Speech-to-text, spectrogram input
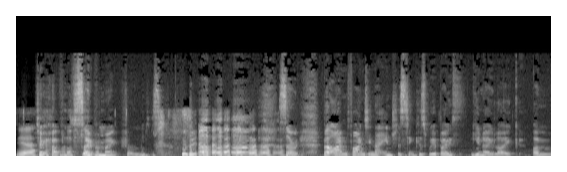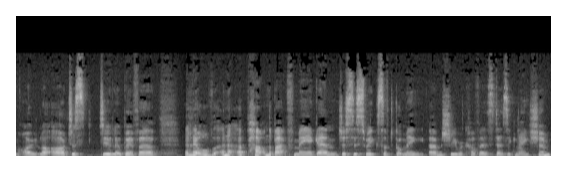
Yeah. To have love sober matrons. Sorry. But I'm finding that interesting because we're both, you know, like, um, I, like, I'll just do a little bit of a, a little, a, a pat on the back for me again just this week. So I've got me, um, She Recovers designation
